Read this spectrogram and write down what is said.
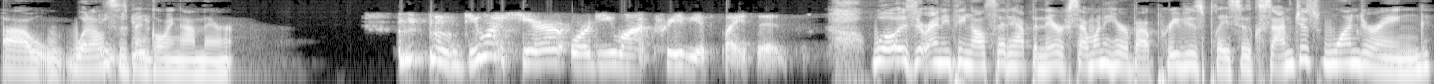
Uh, what else has been going on there? do you want here or do you want previous places? Well, is there anything else that happened there? Because I want to hear about previous places. Because I'm just wondering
